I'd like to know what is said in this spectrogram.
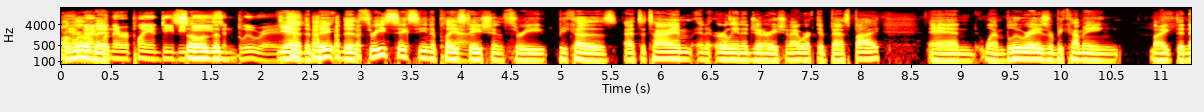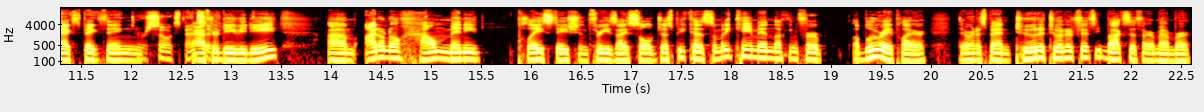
a Yeah, little back bit. when they were playing DVDs So the- and Blu-rays. Yeah, the big the 360 and the PlayStation 3 because at the time and early in the generation I worked at Best Buy and when Blu-rays were becoming like the next big thing they were so expensive. after DVD, um, I don't know how many PlayStation 3s I sold just because somebody came in looking for a Blu-ray player. They were going to spend 2 to 250 bucks if I remember.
